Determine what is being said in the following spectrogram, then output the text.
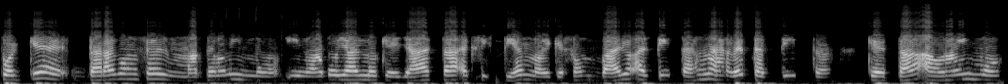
¿por qué dar a conocer más de lo mismo y no apoyar lo que ya está existiendo y que son varios artistas? Es una red de artistas que está ahora mismo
